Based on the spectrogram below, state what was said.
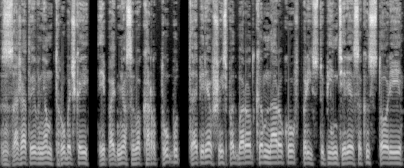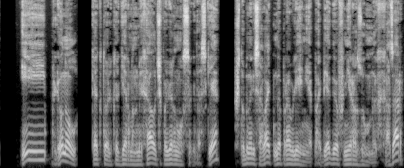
с зажатой в нем трубочкой и поднес его к рту, будто оперевшись подбородком на руку в приступе интереса к истории, и плюнул, как только Герман Михайлович повернулся к доске, чтобы нарисовать направление побегов неразумных хазар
